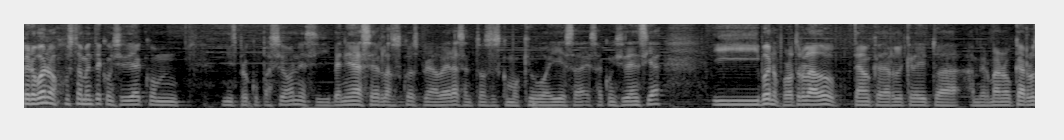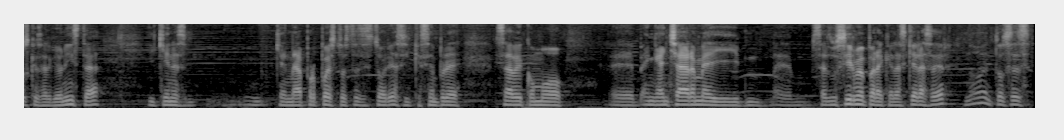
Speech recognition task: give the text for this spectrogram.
Pero bueno, justamente coincidía con mis preocupaciones y venía a hacer las escuelas primaveras, entonces como que hubo ahí esa, esa coincidencia. Y bueno, por otro lado, tengo que darle crédito a, a mi hermano Carlos, que es el guionista y quien, es, quien me ha propuesto estas historias y que siempre sabe cómo eh, engancharme y eh, seducirme para que las quiera hacer, ¿no? Entonces,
